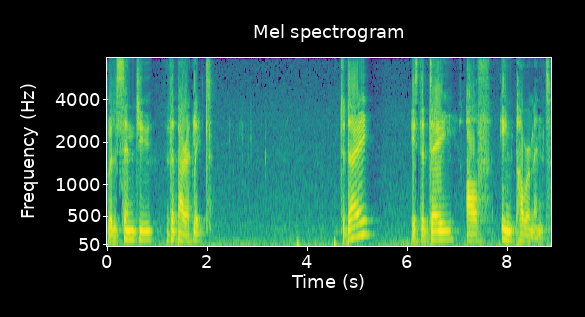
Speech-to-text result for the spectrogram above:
will send you the Paraclete. Today is the day of empowerment.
